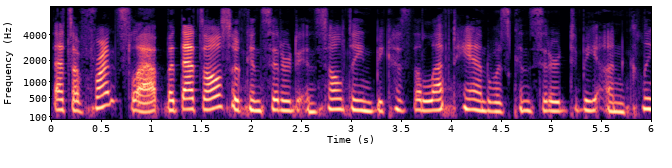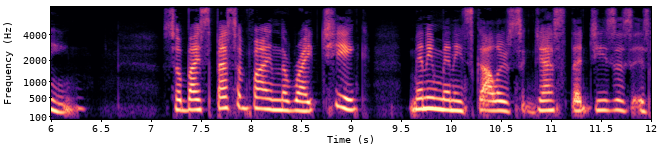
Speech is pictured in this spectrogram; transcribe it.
that's a front slap, but that's also considered insulting because the left hand was considered to be unclean. So, by specifying the right cheek, many, many scholars suggest that Jesus is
